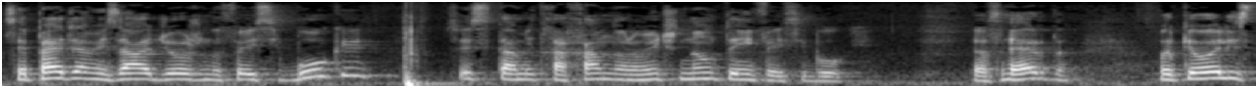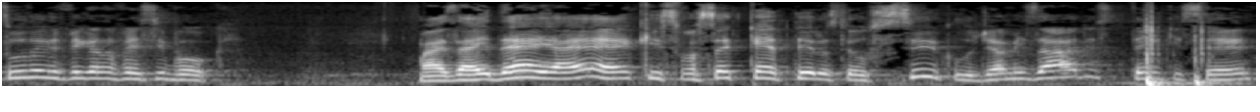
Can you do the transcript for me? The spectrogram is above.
Você pede amizade hoje no Facebook, não sei se Talmid Chacham normalmente não tem Facebook. Tá certo? Porque ou ele estuda, ele fica no Facebook. Mas a ideia é que se você quer ter o seu círculo de amizades, tem que ser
